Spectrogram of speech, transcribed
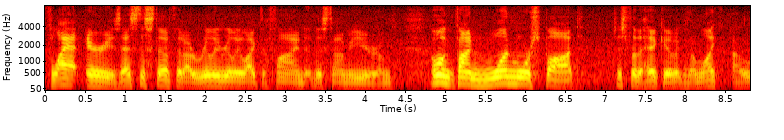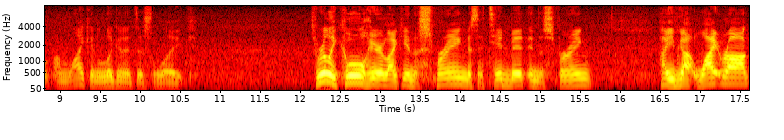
flat areas. That's the stuff that I really, really like to find at this time of year. I'm, I'm gonna find one more spot just for the heck of it because I'm like I, I'm liking looking at this lake. Really cool here, like in the spring, just a tidbit in the spring, how you've got white rock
